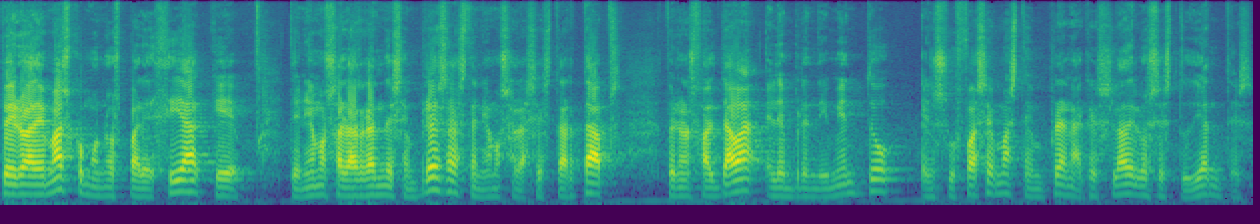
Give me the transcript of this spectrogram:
Pero además, como nos parecía que teníamos a las grandes empresas, teníamos a las startups, pero nos faltaba el emprendimiento en su fase más temprana, que es la de los estudiantes.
